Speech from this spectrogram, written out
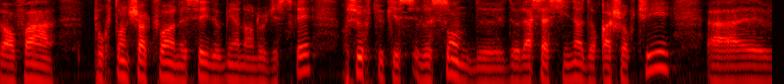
Enfin, Pourtant, chaque fois, on essaye de bien enregistrer, surtout que le son de, l'assassinat de Khashoggi, euh,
